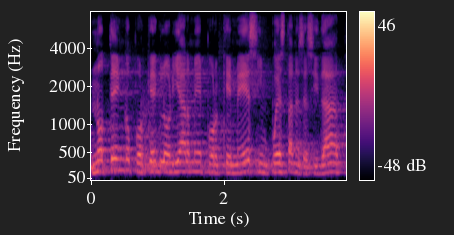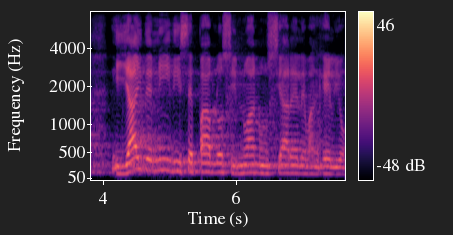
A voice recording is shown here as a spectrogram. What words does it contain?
no tengo por qué gloriarme porque me es impuesta necesidad. Y hay de mí, dice Pablo, si no anunciar el Evangelio.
